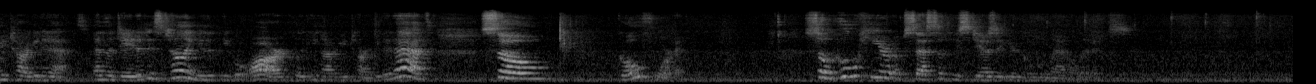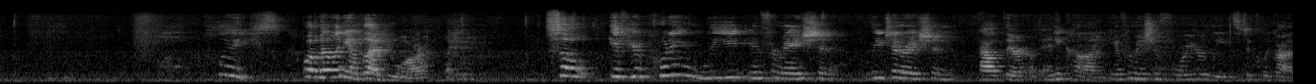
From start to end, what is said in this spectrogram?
retargeted ads. And the data is telling you that people are clicking on retargeted ads. So go for it. So who here obsessively stares at your Google Analytics? Please. Well, Melanie, I'm glad you are. So if you're putting lead information, lead generation out there of any kind, information for your leads to click on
